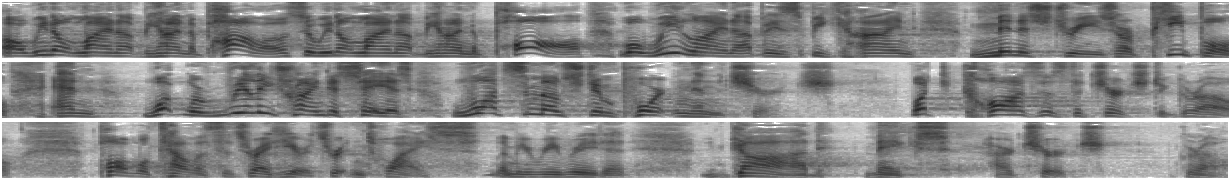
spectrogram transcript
Oh, we don't line up behind Apollo, so we don't line up behind Paul. What we line up is behind ministries or people. And what we're really trying to say is what's most important in the church? What causes the church to grow? Paul will tell us, it's right here, it's written twice. Let me reread it. God makes our church grow.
